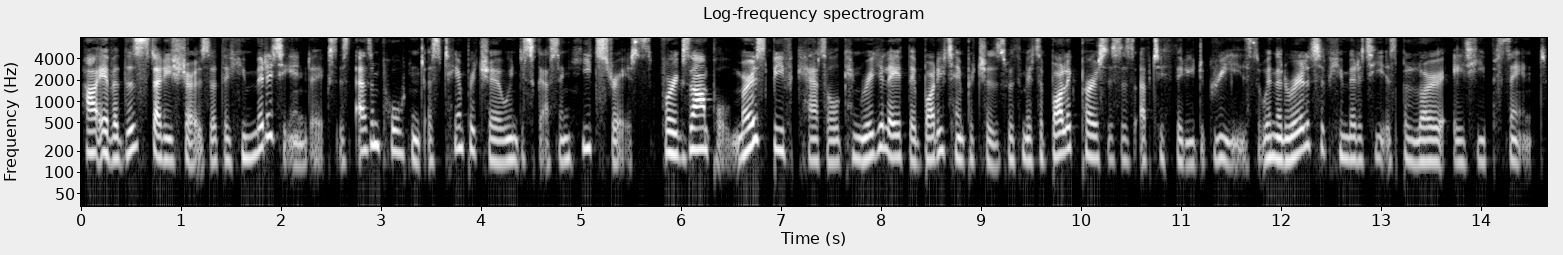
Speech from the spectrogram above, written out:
However, this study shows that the humidity index is as important as temperature when discussing heat stress. For example, most beef cattle can regulate their body temperatures with metabolic processes up to 30 degrees when the relative humidity is below 80%.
